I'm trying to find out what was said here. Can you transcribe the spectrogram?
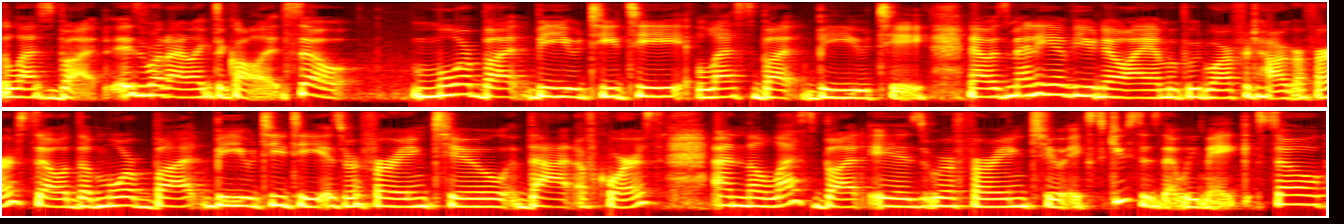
less but is what I like to call it. So more but b-u-t-t less but b-u-t now as many of you know i am a boudoir photographer so the more but b-u-t-t is referring to that of course and the less but is referring to excuses that we make. So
